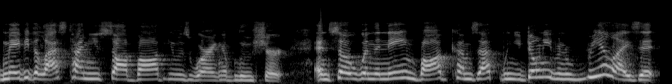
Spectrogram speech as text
maybe the last time you saw Bob, he was wearing a blue shirt. And so when the name Bob comes up, when you don't even realize it,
